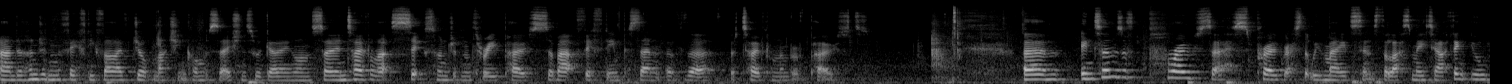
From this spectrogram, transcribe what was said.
and 155 job matching conversations were going on. So in total, that's 603 posts, about 15% of the, the total number of posts. Um, in terms of process progress that we've made since the last meeting, I think you'll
